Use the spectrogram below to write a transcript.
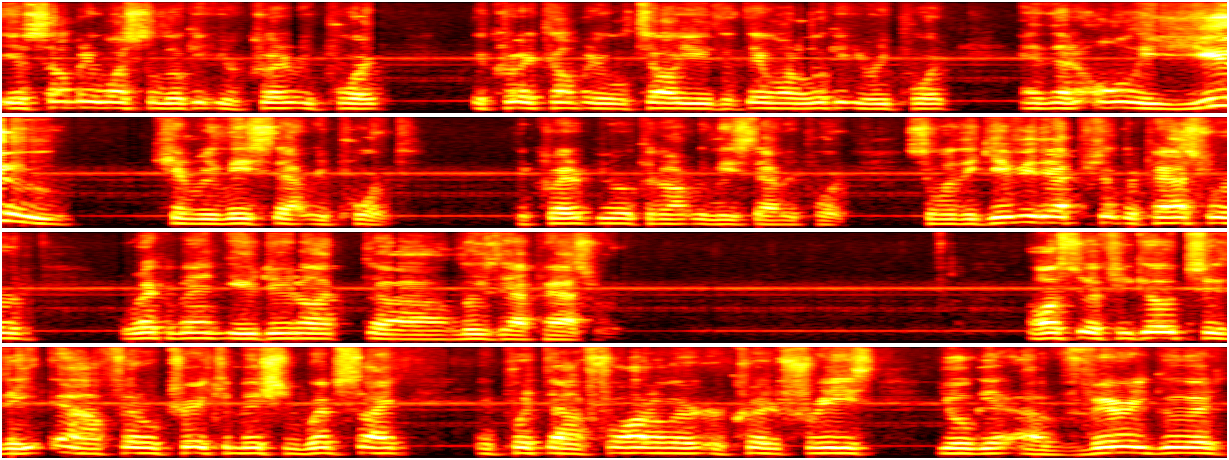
if somebody wants to look at your credit report, the credit company will tell you that they want to look at your report and then only you can release that report. The credit bureau cannot release that report. So when they give you that particular password, recommend you do not uh, lose that password. Also, if you go to the uh, Federal Trade Commission website and put down fraud alert or credit freeze, you'll get a very good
